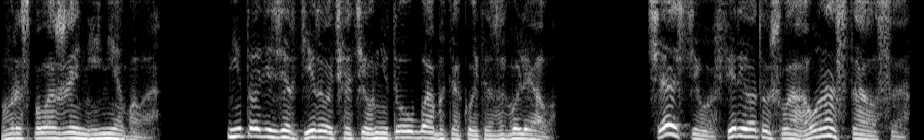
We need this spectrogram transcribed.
в расположении не было? Не то дезертировать хотел, не то у бабы какой-то загулял. Часть его вперед ушла, а он остался.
